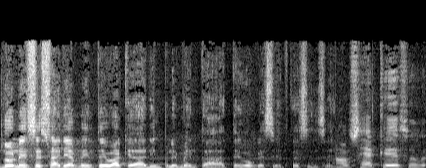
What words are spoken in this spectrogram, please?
no necesariamente va a quedar implementada, tengo que serte sincero. O sea que eso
